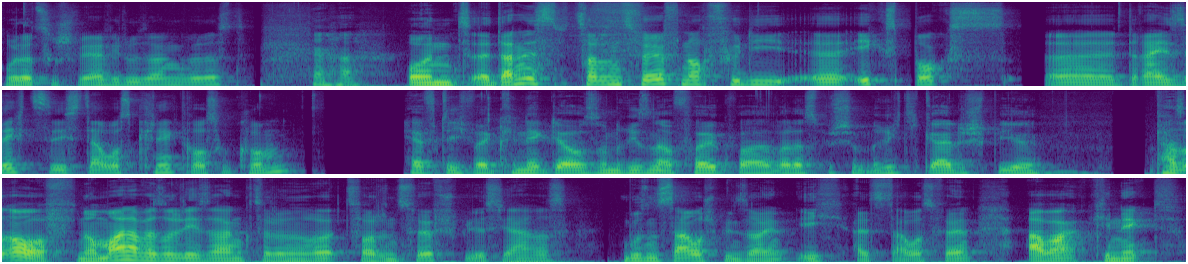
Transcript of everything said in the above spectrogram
Oder zu schwer, wie du sagen würdest. Und äh, dann ist 2012 noch für die äh, Xbox äh, 360 Star Wars Kinect rausgekommen. Heftig, weil Kinect ja auch so ein Riesenerfolg war, war das bestimmt ein richtig geiles Spiel. Pass auf, normalerweise sollte ich sagen, 2012 Spiel des Jahres muss ein Star Wars Spiel sein, ich als Star Wars Fan, aber Kinect,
